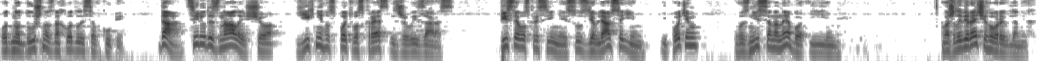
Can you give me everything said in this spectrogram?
однодушно знаходилися вкупі. Да, ці люди знали, що їхній Господь воскрес і живий зараз. Після Воскресіння Ісус з'являвся їм, і потім вознісся на небо і важливі речі говорив для них.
